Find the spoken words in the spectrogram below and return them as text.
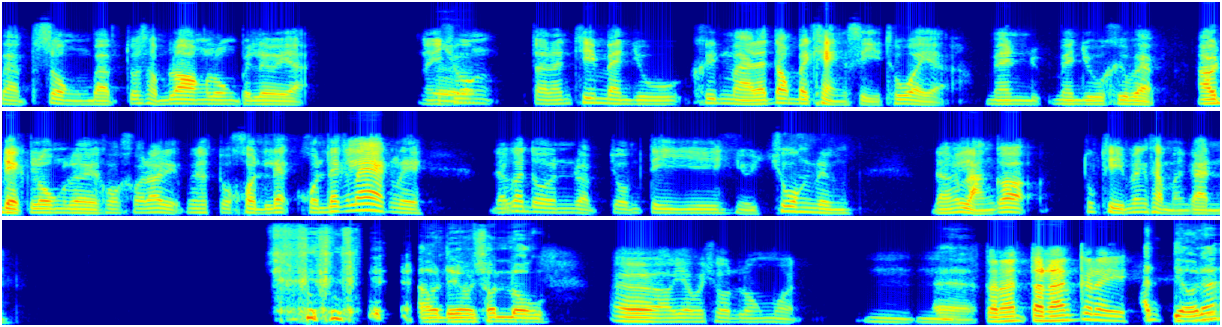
แบบส่งแบบตัวสำรองลงไปเลยอะ ในเออช่วงตอนนั้นที่แมนยูขึ้นมาแล้วต้องไปแข่งสี่ถ้วยอะแมนแมนยูคือแบบเอาเด็กลงเลยโคคาโคล่าลีกเป็นตัวคนแรกคนแรกๆเลย แล้วก็โดนแบบโจมตีอยู่ช่วงหนึ่ง หลังๆก็ทุกทีมแม่งทำเหมือนกัน เอาเดวชนลง เออเอาเยาวชนลงหมดอืมอืมเออตอนนั้น ตอนนั้นก็เลย อันเดียวนะ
